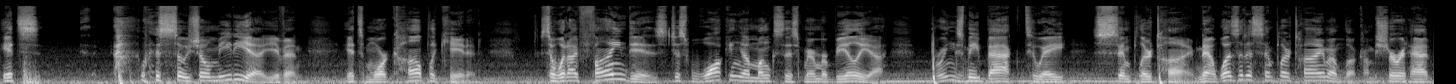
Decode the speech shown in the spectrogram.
it's with social media even, it's more complicated. So, what I find is just walking amongst this memorabilia brings me back to a simpler time. Now, was it a simpler time? I'm, look, I'm sure it had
